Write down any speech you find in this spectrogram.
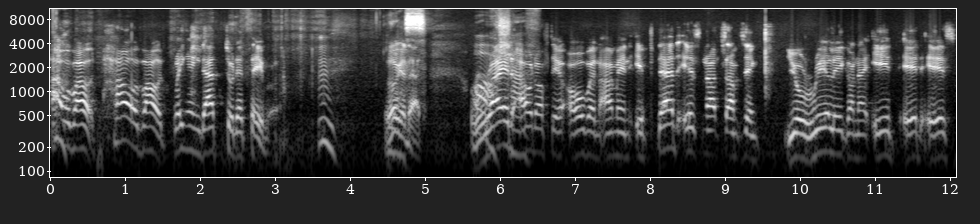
How about how about bringing that to the table? Mm. Look yes. at that. Oh, right chef. out of the oven. I mean, if that is not something you're really gonna eat, it is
